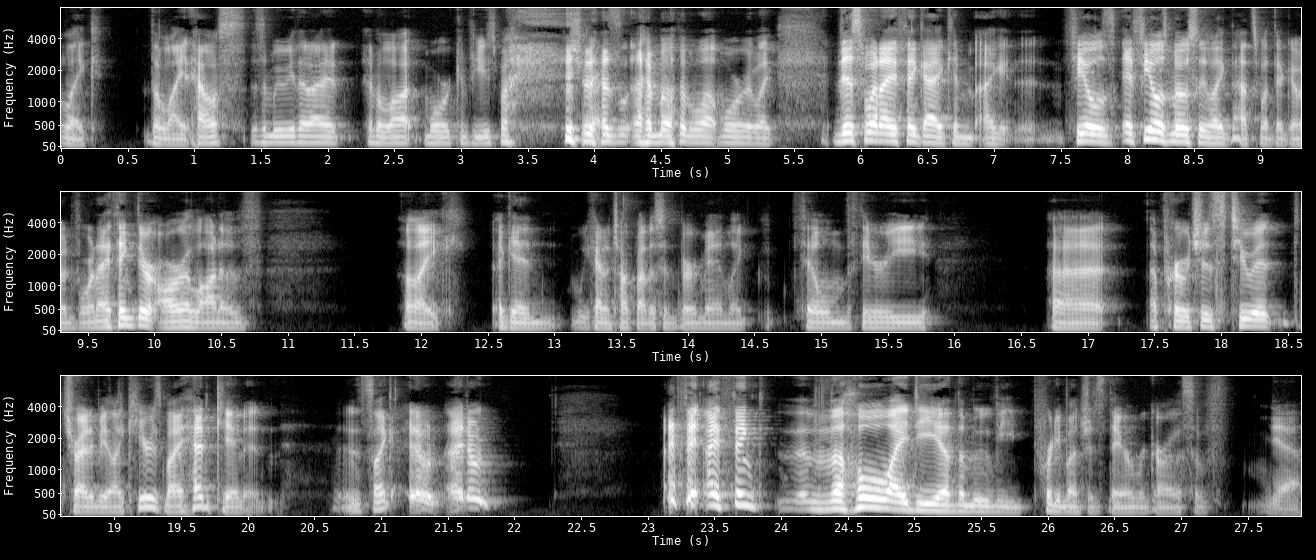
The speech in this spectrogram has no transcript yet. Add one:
like the Lighthouse is a movie that I am a lot more confused by. Sure. I'm, a, I'm a lot more like this one. I think I can. I feels it feels mostly like that's what they're going for, and I think there are a lot of like again we kind of talk about this with Birdman, like film theory uh approaches to it to try to be like here's my head canon. And it's like I don't I don't I think I think the whole idea of the movie pretty much is there regardless of yeah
